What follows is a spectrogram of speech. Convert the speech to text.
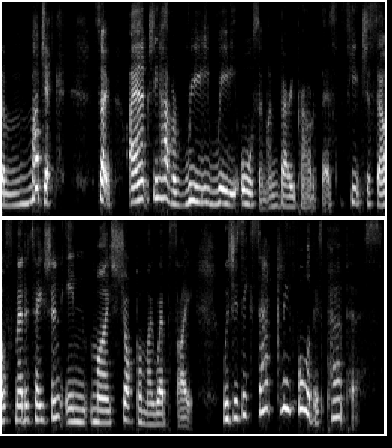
the magic. So, I actually have a really, really awesome, I'm very proud of this, future self meditation in my shop on my website, which is exactly for this purpose.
